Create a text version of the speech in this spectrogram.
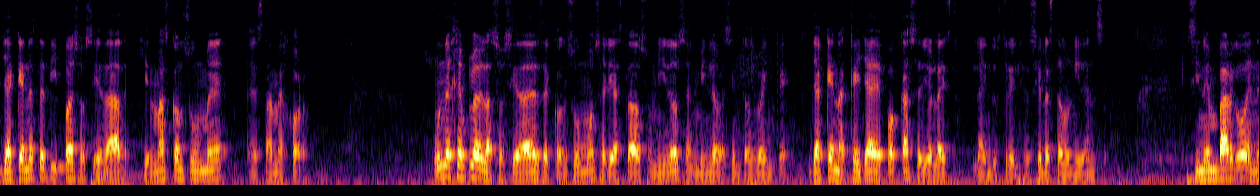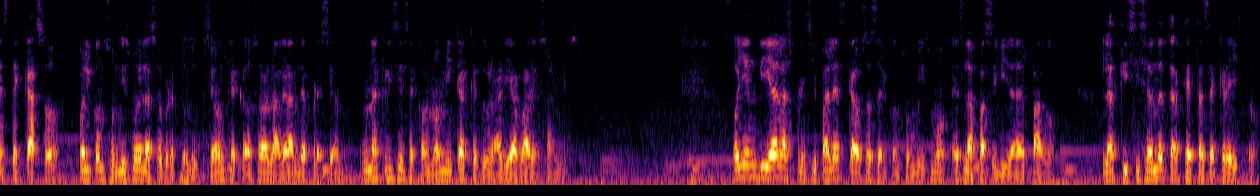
ya que en este tipo de sociedad quien más consume está mejor. Un ejemplo de las sociedades de consumo sería Estados Unidos en 1920, ya que en aquella época se dio la, la industrialización estadounidense. Sin embargo, en este caso, fue el consumismo y la sobreproducción que causaron la Gran Depresión, una crisis económica que duraría varios años. Hoy en día las principales causas del consumismo es la facilidad de pago, la adquisición de tarjetas de crédito,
